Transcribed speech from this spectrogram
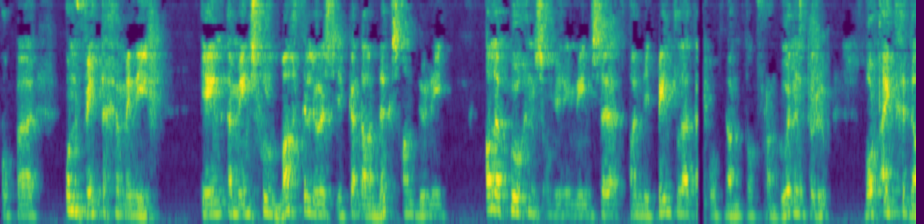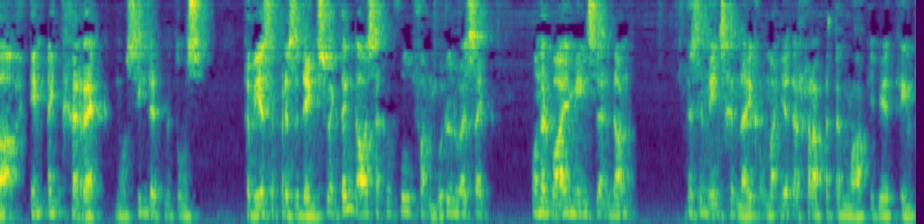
op 'n onwettige manier. En 'n mens voel magteloos, jy kan daar niks aan doen nie. Alle pogings om hierdie mense aan die pen te laat of dan tot verantwoording te roep word uitgedaag en uitgerek. Ons sien dit met ons gewese president. So ek dink daar's 'n gevoel van moedeloosheid onder baie mense en dan is 'n mens geneig om maar eerder grappe te maak, jy weet, en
